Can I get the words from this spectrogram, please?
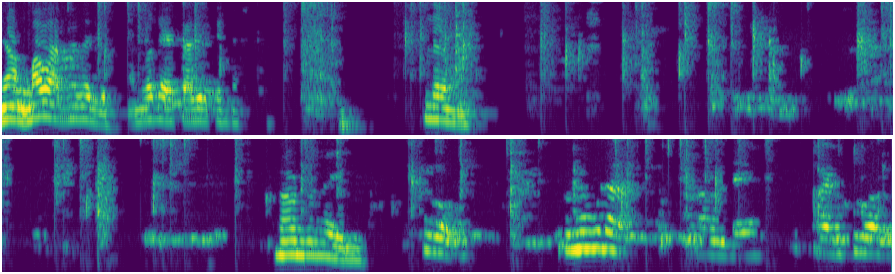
ഞാൻ അമ്മ പറഞ്ഞതല്ലേ? നമ്മൾ കേൾക്കാതിരിക്കണ്ട. അല്ലേ കഴിയില്ല ഓ ഒന്നും കൂടെ ആവണ്ടേ അടുപ്പ് പോലെ.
